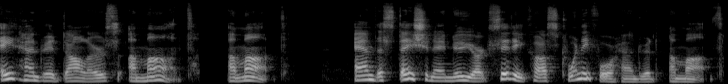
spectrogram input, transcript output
$800 a month. A month. And the station in New York City cost $2,400 a month.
